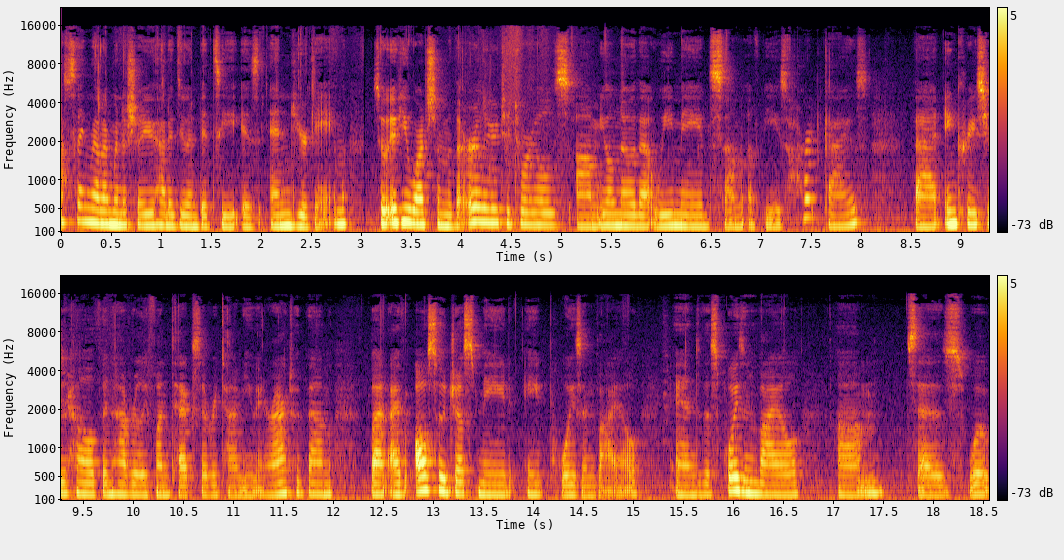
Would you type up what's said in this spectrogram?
last thing that I'm going to show you how to do in Bitsy is end your game. So if you watch some of the earlier tutorials, um, you'll know that we made some of these heart guys that increase your health and have really fun text every time you interact with them. But I've also just made a poison vial, and this poison vial um, says, "What?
